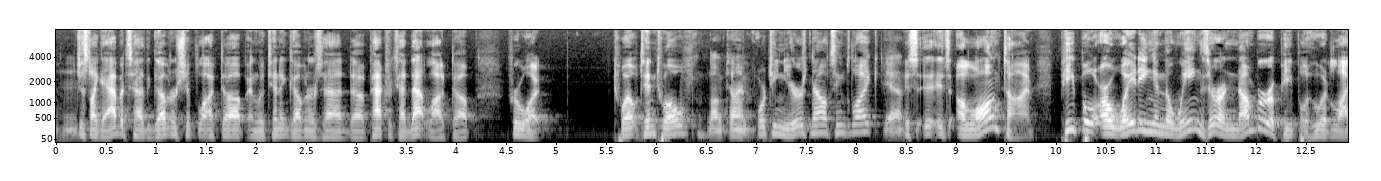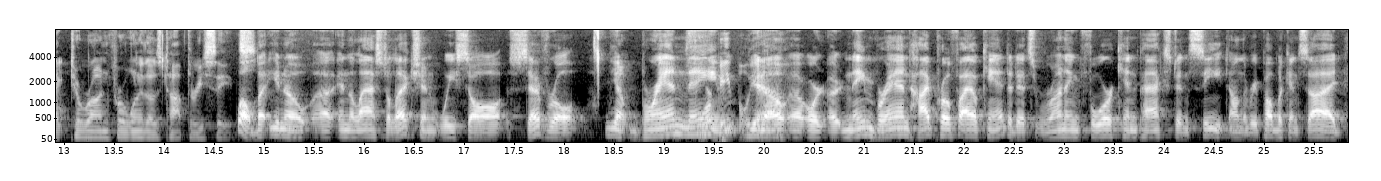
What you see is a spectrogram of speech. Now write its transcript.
Mm-hmm. just like Abbott's had the governorship locked up, and lieutenant governors had uh, Patrick's had that locked up for what 12, 10, 12, long time. 14 years now, it seems like. Yeah. It's, it's a long time. People are waiting in the wings. There are a number of people who would like to run for one of those top three seats. Well, but you know, uh, in the last election, we saw several, you know, brand name, people, you yeah. know, uh, or, or name brand high-profile candidates running for Ken Paxton's seat on the Republican side,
